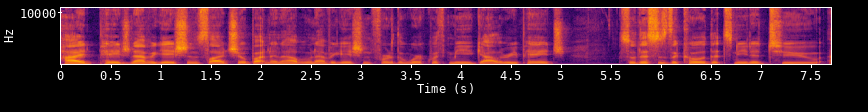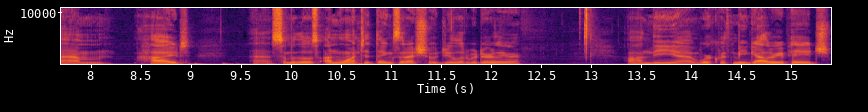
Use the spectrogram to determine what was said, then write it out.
Hide page navigation, slideshow button, and album navigation for the Work With Me gallery page. So this is the code that's needed to um, hide uh, some of those unwanted things that I showed you a little bit earlier on the uh, Work With Me gallery page.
